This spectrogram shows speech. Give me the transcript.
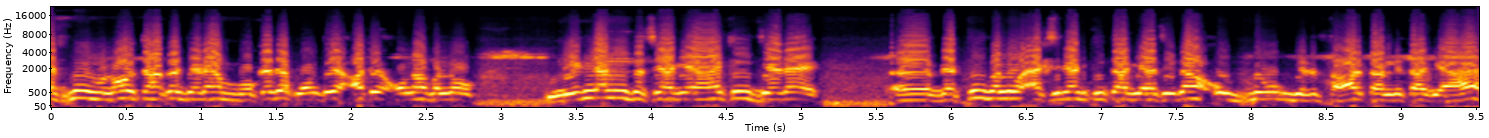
ਐਸਪੀ ਮਨੋਜ ਠਾਕਰ ਜਿਹੜੇ ਮੌਕੇ ਤੇ ਪਹੁੰਚੇ ਅਤੇ ਉਹਨਾਂ ਵੱਲੋਂ ਮੀਡੀਆ ਨੂੰ ਦੱਸਿਆ ਗਿਆ ਹੈ ਕਿ ਜਿਹੜੇ ਵਿਅਕਤੀ ਵੱਲੋਂ ਐਕਸੀਡੈਂਟ ਕੀਤਾ ਗਿਆ ਸੀਗਾ ਉਸ ਨੂੰ ਗ੍ਰਿਫਤਾਰ ਕਰ ਲਿੱਤਾ ਗਿਆ ਹੈ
